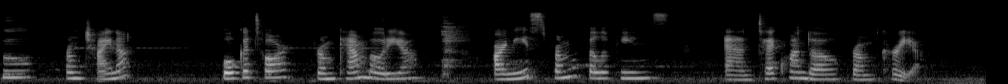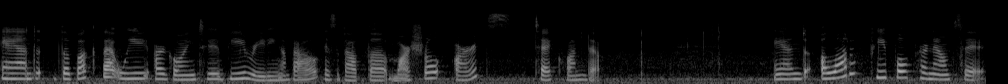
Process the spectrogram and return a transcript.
Fu from China, Bokator from Cambodia, Arnis from the Philippines, and Taekwondo from Korea. And the book that we are going to be reading about is about the martial arts, Taekwondo. And a lot of people pronounce it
